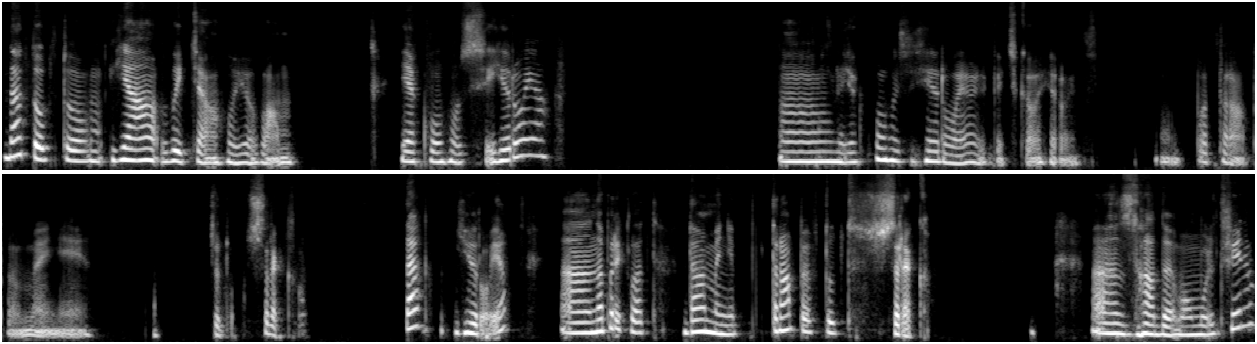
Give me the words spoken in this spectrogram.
Да? Тобто я витягую вам якогось героя. Якогось героя, який цікавий герой. Потрапив мені чудово, Шрек. Так, героя. А, наприклад, да, мені потрапив тут Шрек. А, Згадуємо мультфільм,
